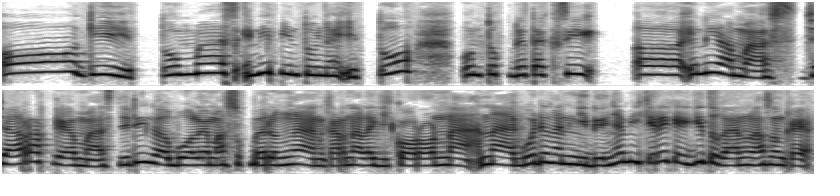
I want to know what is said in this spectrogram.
Oh gitu mas, ini pintunya itu untuk deteksi uh, ini ya mas, jarak ya mas. Jadi nggak boleh masuk barengan karena lagi corona. Nah gue dengan ngidenya mikirnya kayak gitu kan, langsung kayak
